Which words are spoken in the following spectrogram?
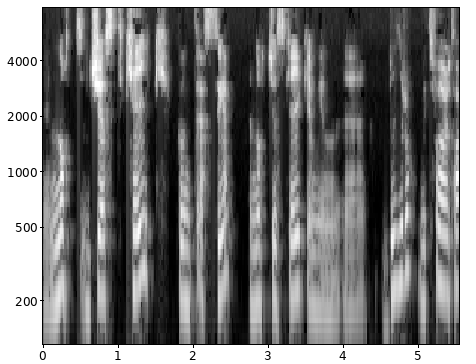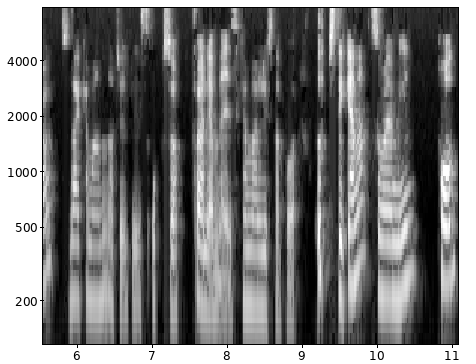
Eh, Notjustcake.se Notjustcake är min eh, byrå, mitt företag. Så där kan man naturligtvis också följa mig. Så kan man lyssna på Uppstickarna som är min podd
